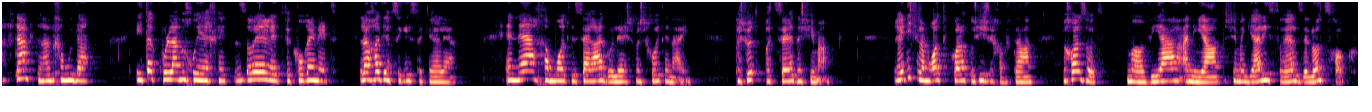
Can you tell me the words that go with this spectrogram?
הפתעה קטנה וחמודה. היא הייתה כולה מחויכת, זוהרת וקורנת, לא יכולתי להפסיק להסתכל עליה. עיניה החמות ושערה הגולש משכו את עיניי. פשוט עוצרת נשימה. ראיתי שלמרות כל הקושי שחוותה, בכל זאת, מאוהבייה ענייה שמגיעה לישראל זה לא צחוק.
